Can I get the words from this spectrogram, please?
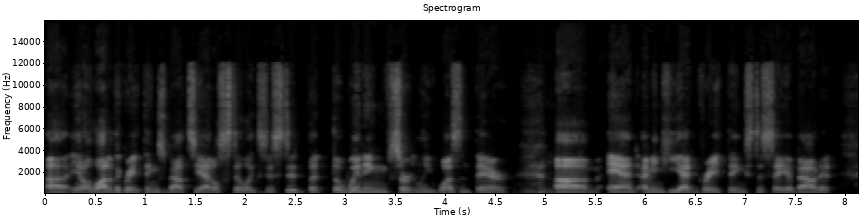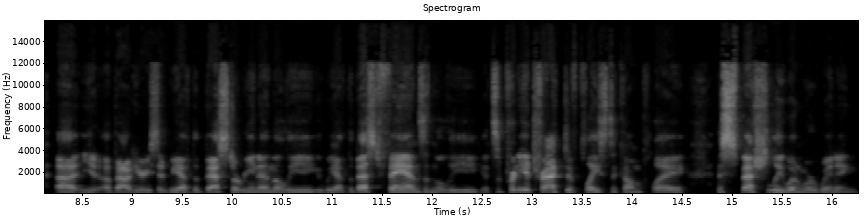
uh, you know, a lot of the great things about Seattle still existed, but the winning certainly wasn't there. Mhm. Um, and I mean, he had great things to say about it. Uh, you know, about here, he said, "We have the best arena in the league. We have the best fans in the league. It's a pretty attractive place to come play, especially when we're winning."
